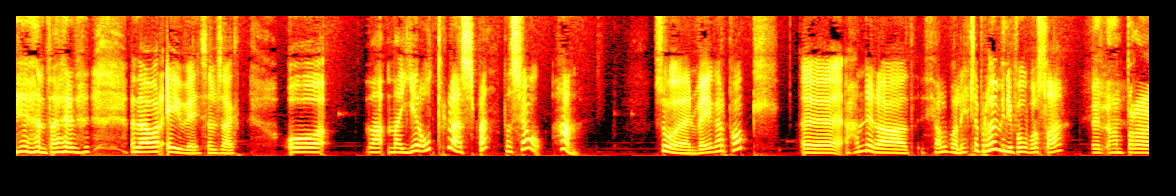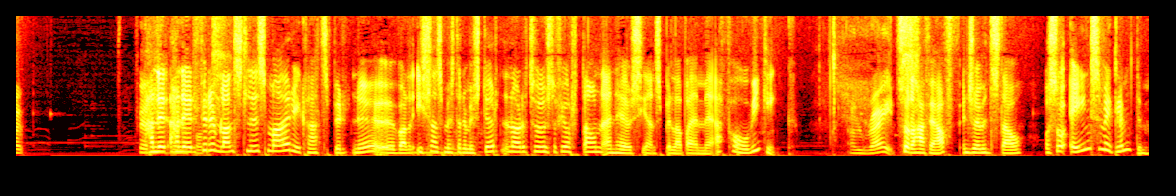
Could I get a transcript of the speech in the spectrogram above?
en það, en það var Eyvi sem sagt og þannig að ég er ótrúlega spennt að sjá hann svo er Veigar Páll uh, hann er að þjálfa litla bróðum minn í fótbolta er hann bara Hann er, hann er fyrir landsliðsmaður í knattspyrnu, var Íslandsmeistari með stjórnun árið 2014 en hefur síðan spilað bæði með FH og Viking. Alright. Svo er það Haff, eins og við myndist á. Og svo einn sem við glemdum,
